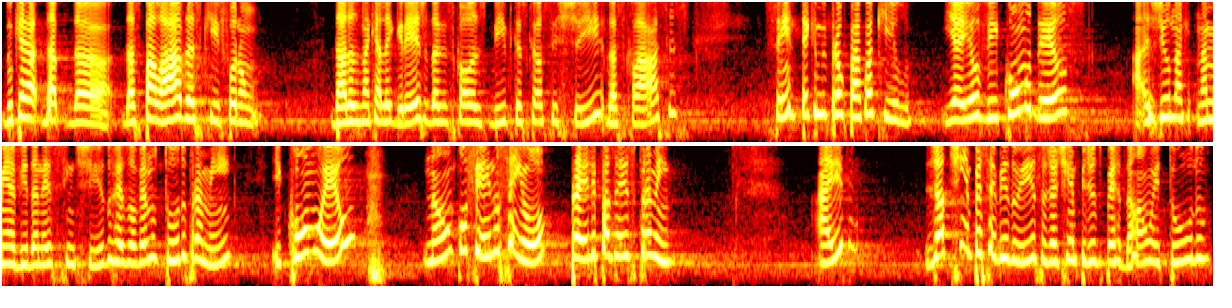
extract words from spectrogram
do que a, da, da, das palavras que foram dadas naquela igreja, das escolas bíblicas que eu assisti, das classes, sem ter que me preocupar com aquilo. E aí eu vi como Deus agiu na, na minha vida nesse sentido, resolvendo tudo para mim, e como eu não confiei no Senhor para Ele fazer isso para mim. Aí já tinha percebido isso, já tinha pedido perdão e tudo.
